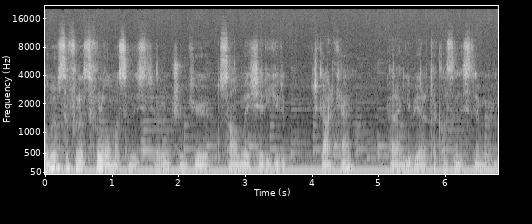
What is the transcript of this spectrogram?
Bunun sıfıra sıfır olmasını istiyorum. Çünkü salma içeri girip çıkarken herhangi bir yere takılsın istemiyorum.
